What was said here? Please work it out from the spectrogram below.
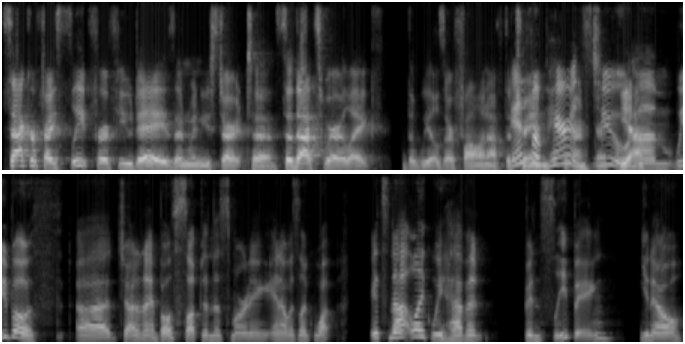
sacrifice sleep for a few days and when you start to so that's where like the wheels are falling off the and train and for parents too yeah. um we both uh john and i both slept in this morning and i was like what it's not like we haven't been sleeping you know,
